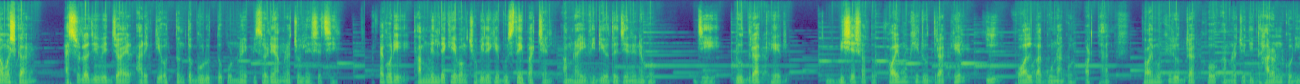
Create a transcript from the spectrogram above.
নমস্কার। অ্যাস্ট্রোলজি উইথ জয়ের আরেকটি অত্যন্ত গুরুত্বপূর্ণ এপিসোডে আমরা চলে এসেছি। আশা করি থামনেল দেখে এবং ছবি দেখে বুঝতেই পারছেন, আমরা এই ভিডিওতে জেনে নেব যে রুদ্রাক্ষের, বিশেষত ছয়মুখী রুদ্রাক্ষের কি ফল বা গুণাগুণ? অর্থাৎ ছয়মুখী রুদ্রাক্ষ আমরা যদি ধারণ করি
